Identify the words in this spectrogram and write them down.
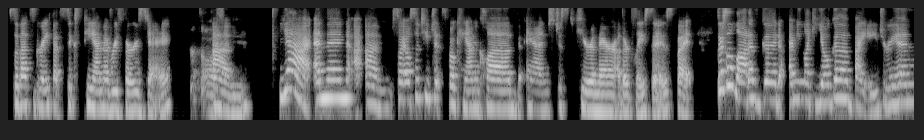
So that's great. That's 6 p.m. every Thursday. That's awesome. Um, yeah. And then, uh, um, so I also teach at Spokane Club and just here and there, other places. But there's a lot of good, I mean, like Yoga by Adriene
